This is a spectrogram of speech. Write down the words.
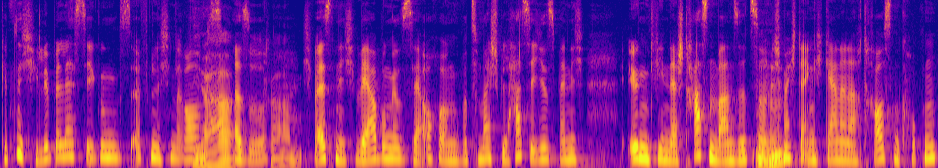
Gibt es nicht viele Belästigungen des öffentlichen Raums? Ja, also klar. ich weiß nicht, Werbung ist es ja auch irgendwo. Zum Beispiel hasse ich es, wenn ich irgendwie in der Straßenbahn sitze Mhm. und ich möchte eigentlich gerne nach draußen gucken.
